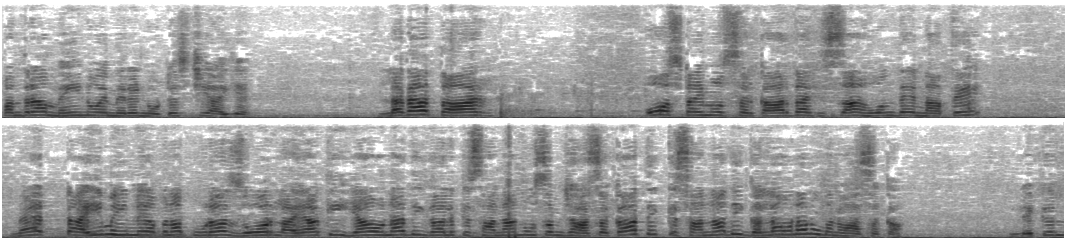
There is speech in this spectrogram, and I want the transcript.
15 ਮਈ ਨੂੰ ਇਹ ਮੇਰੇ ਨੋਟਿਸ 'ਚ ਆਈ ਹੈ। ਲਗਾਤਾਰ ਉਸ ਟਾਈਮ ਉਸ ਸਰਕਾਰ ਦਾ ਹਿੱਸਾ ਹੋਣ ਦੇ ਨਾਤੇ ਮੈਂ 2.5 ਮਹੀਨੇ ਆਪਣਾ ਪੂਰਾ ਜ਼ੋਰ ਲਾਇਆ ਕਿ ਜਾਂ ਉਹਨਾਂ ਦੀ ਗੱਲ ਕਿਸਾਨਾਂ ਨੂੰ ਸਮਝਾ ਸਕਾਂ ਤੇ ਕਿਸਾਨਾਂ ਦੀ ਗੱਲਾਂ ਉਹਨਾਂ ਨੂੰ ਮਨਵਾ ਸਕਾਂ। ਲੇਕਿਨ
